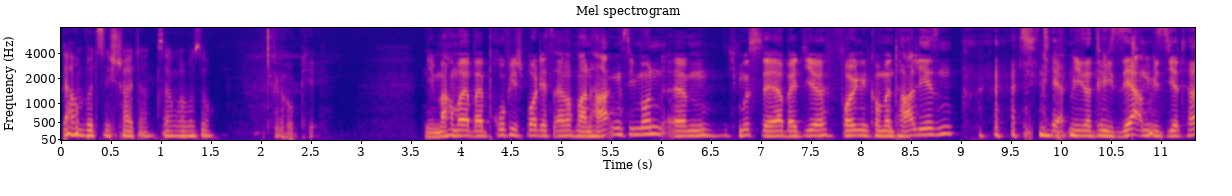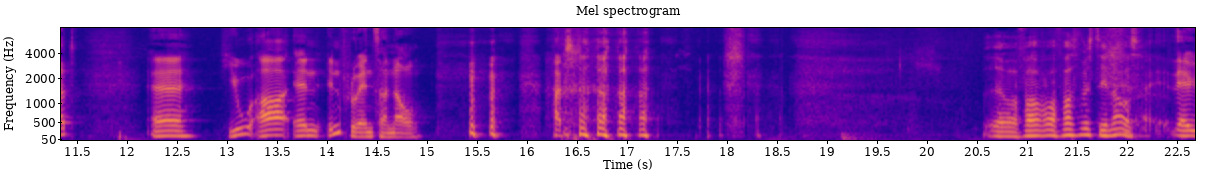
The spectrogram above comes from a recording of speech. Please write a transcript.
daran wird es nicht scheitern, sagen wir mal so. Okay. Nee, machen wir ja bei Profisport jetzt einfach mal einen Haken, Simon. Ähm, ich musste ja bei dir folgenden Kommentar lesen, der mich natürlich sehr amüsiert hat. Äh, you are an influencer now. hat, ja, auf, auf was willst du hinaus? äh,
